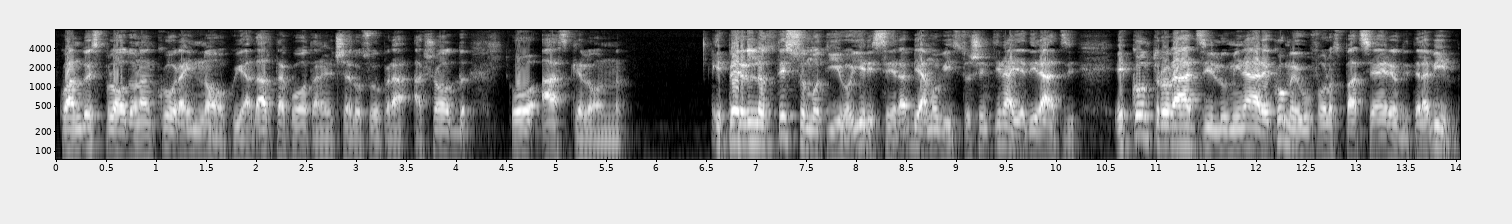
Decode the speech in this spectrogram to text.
quando esplodono ancora innocui ad alta quota nel cielo sopra Ashod o Askelon. E per lo stesso motivo ieri sera abbiamo visto centinaia di razzi e controrazzi illuminare come UFO lo spazio aereo di Tel Aviv.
